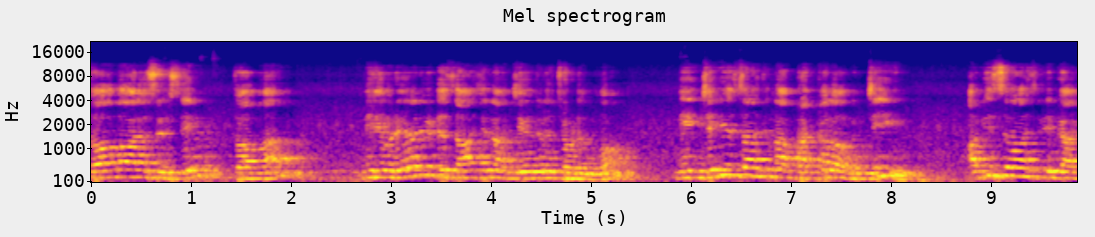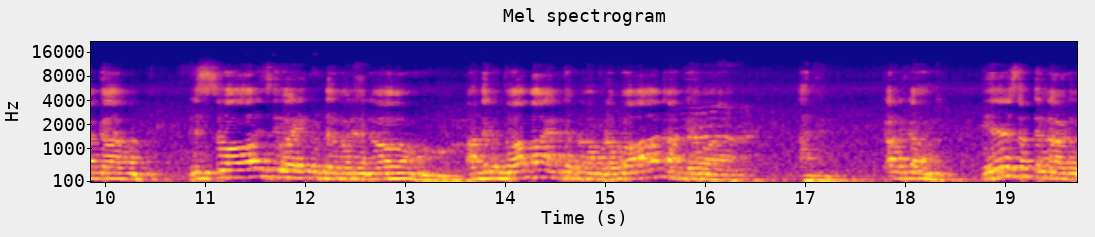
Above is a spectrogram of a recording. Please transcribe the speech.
తోమాను చూసి తోమా నీ రేలిటి సాసి నా చేతులు చూడము నీ చెయ్యి సాసి నా ప్రక్కలో ఉంచి అవిశ్వాసివి కాక విశ్వాసివై ఉండమనేను అందుకు తోమా అంటున్నా ప్రభా నా దేవా అని కనుక ఏసంటున్నాడు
